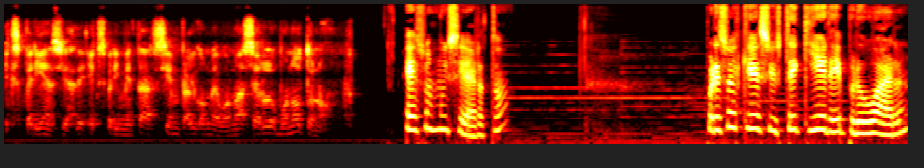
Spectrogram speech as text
experiencias, de experimentar siempre algo nuevo, no hacerlo monótono. Eso es muy cierto. Por eso es que si usted quiere probar,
